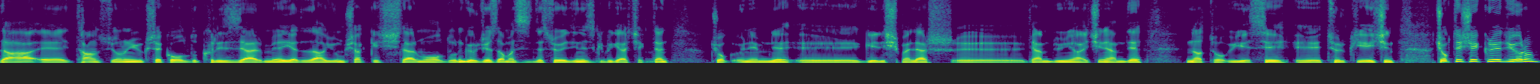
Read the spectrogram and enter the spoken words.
daha e, tansiyonun yüksek olduğu krizler mi ya da daha yumuşak geçişler mi olduğunu göreceğiz ama sizin de söylediğiniz gibi gerçekten çok önemli e, gelişmeler e, hem dünya için hem de NATO üyesi e, Türkiye için. Çok teşekkür ediyorum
